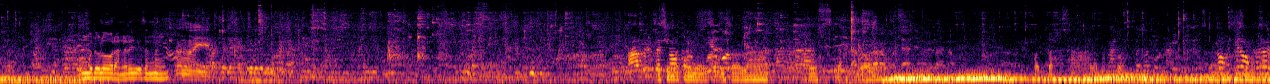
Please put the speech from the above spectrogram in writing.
Bedoloran ada seneng. Oh iya. Sesi makan guys, habis sholat, terus dakwah, khotbah, salam. Sekarang sesi makan.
